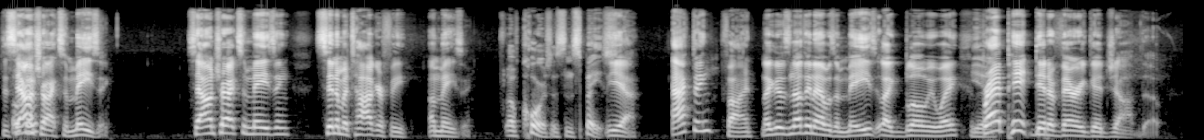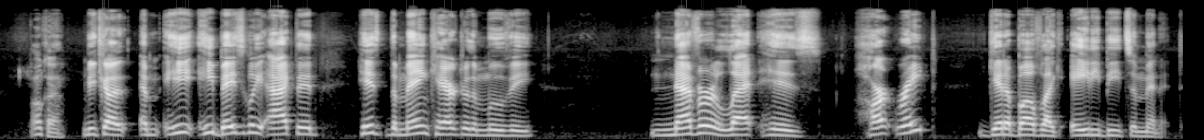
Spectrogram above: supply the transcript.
The soundtrack's amazing. Soundtrack's amazing. Cinematography amazing. Of course, it's in space. Yeah. Acting fine. Like there's nothing that was amazing like blowing me away. Yeah. Brad Pitt did a very good job though Okay. because um, he he basically acted his the main character of the movie never let his heart rate get above like 80 beats a minute.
